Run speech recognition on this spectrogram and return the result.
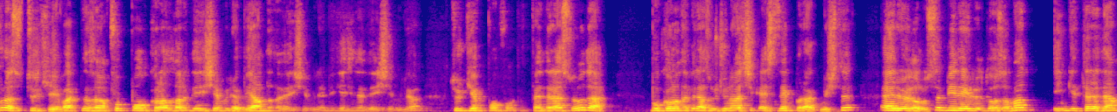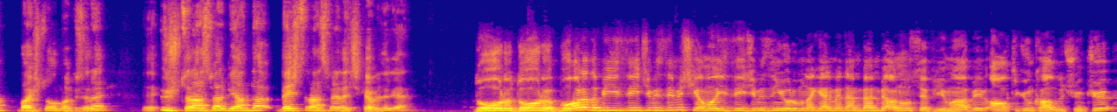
burası Türkiye. Baktığın zaman futbol kuralları değişebiliyor. Bir anda da değişebiliyor. Bir gecede değişebiliyor. Türkiye Futbol Federasyonu da bu konuda biraz ucunu açık esnek bırakmıştı. Eğer öyle olursa 1 Eylül'de o zaman İngiltere'den başta olmak üzere 3 transfer bir anda 5 transfere de çıkabilir yani. Doğru doğru. Bu arada bir izleyicimiz demiş ki ama izleyicimizin yorumuna gelmeden ben bir anons yapayım abi. 6 gün kaldı çünkü.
